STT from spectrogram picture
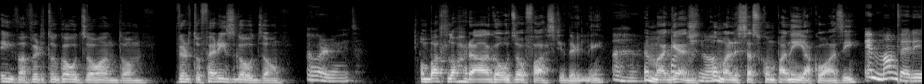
Iva, Virtu Gozo għandhom. Virtu Ferries Gozo. All right. Mbagħad l-oħra goes so fast jidhirli. Imma again, huma l-istess kumpanija kważi. Imma ferry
